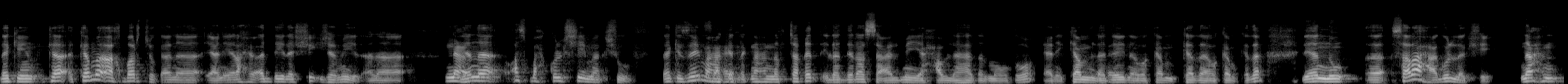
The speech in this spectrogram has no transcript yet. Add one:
لكن ك- كما أخبرتك أنا يعني راح يؤدي إلى شيء جميل. أنا نعم. لأن أصبح كل شيء مكشوف. لكن زي ما. حكيت لك نحن نفتقد إلى دراسة علمية حول هذا الموضوع يعني كم. لدينا وكم كذا وكم كذا. لأنه آه، صراحة أقول لك شيء. نحن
